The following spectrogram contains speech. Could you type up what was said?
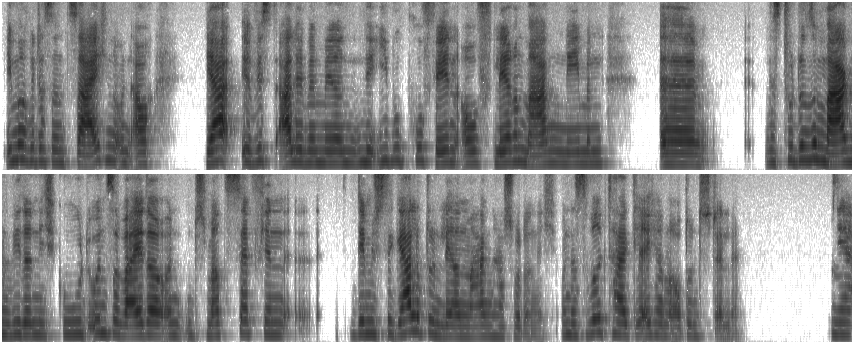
immer wieder so ein Zeichen und auch, ja, ihr wisst alle, wenn wir eine Ibuprofen auf leeren Magen nehmen, äh, das tut unserem Magen wieder nicht gut und so weiter. Und ein Schmerzzäpfchen, äh, dem ist es egal, ob du einen leeren Magen hast oder nicht. Und es wirkt halt gleich an Ort und Stelle. Ja.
